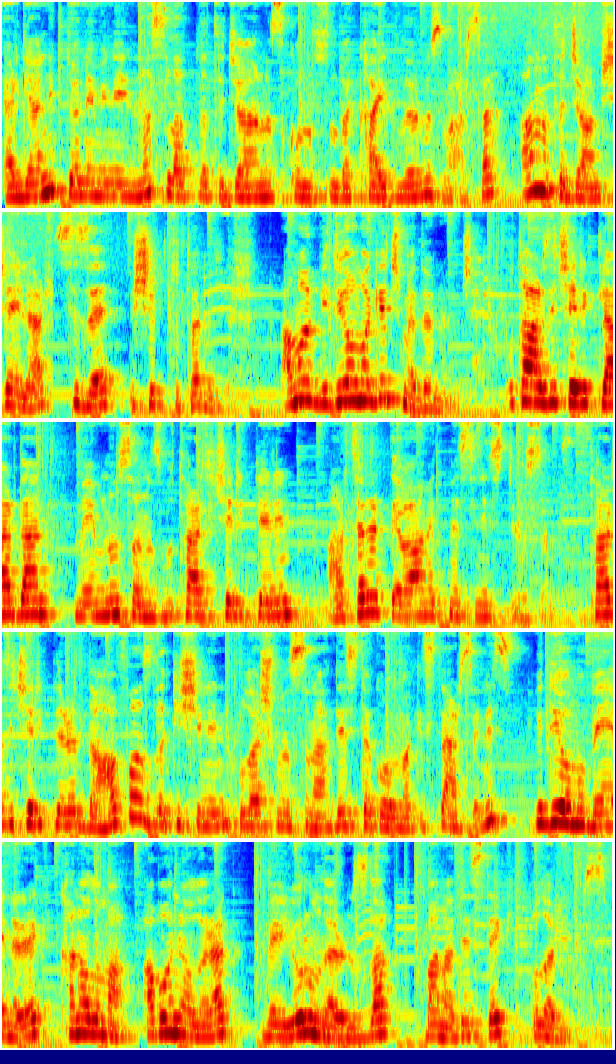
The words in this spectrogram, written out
ergenlik dönemini nasıl atlatacağınız konusunda kaygılarınız varsa anlatacağım şeyler size ışık tutabilir. Ama videoma geçmeden önce bu tarz içeriklerden memnunsanız, bu tarz içeriklerin artarak devam etmesini istiyorsanız, bu tarz içeriklere daha fazla kişinin ulaşmasına destek olmak isterseniz videomu beğenerek kanalıma abone olarak ve yorumlarınızla bana destek olabilirsiniz.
